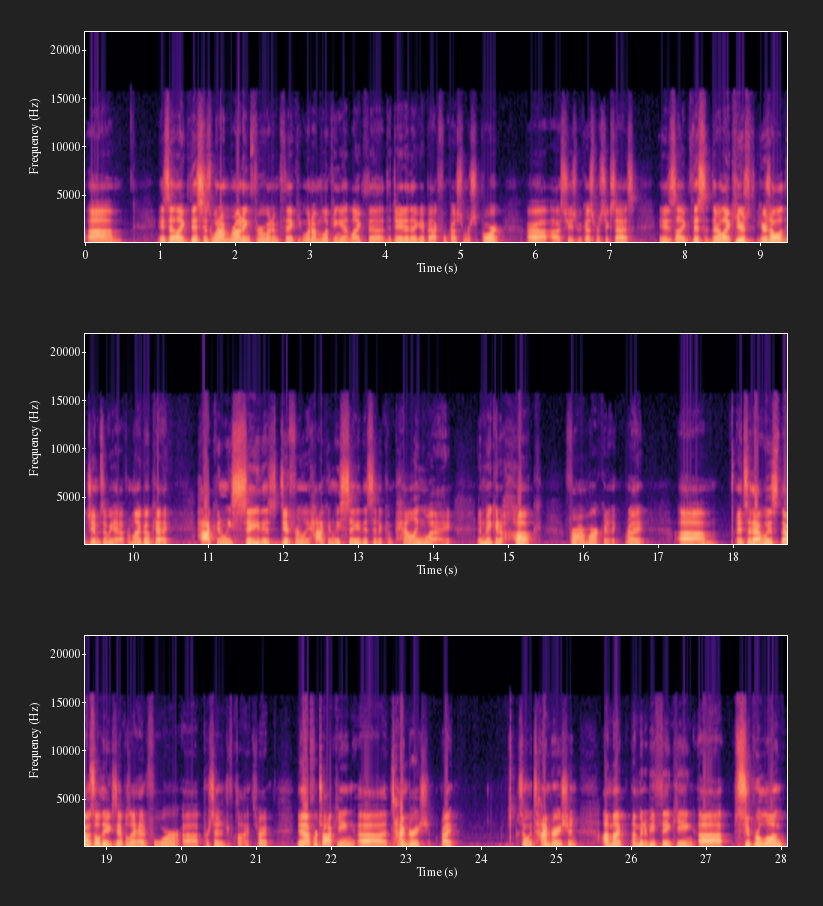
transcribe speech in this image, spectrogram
Um, is that like this is what I'm running through when I'm thinking when I'm looking at like the the data they get back from customer support or uh, excuse me customer success is like this they're like here's here's all of the gyms that we have. I'm like okay how can we say this differently? How can we say this in a compelling way and make it a hook for our marketing right? Um, and so that was that was all the examples i had for uh, percentage of clients right? Now if we're talking uh, time duration right? So with time duration I might, I'm going to be thinking uh, super long,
